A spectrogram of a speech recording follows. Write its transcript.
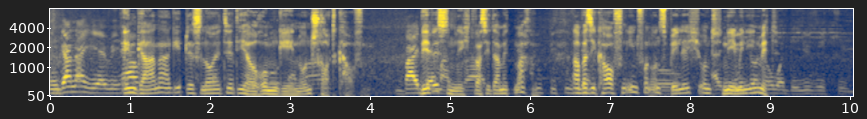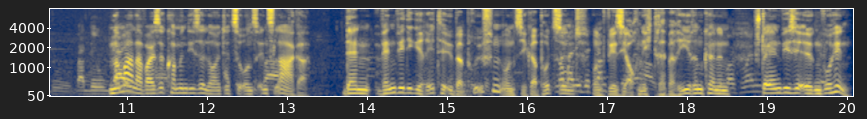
In Ghana gibt es Leute, die herumgehen und Schrott kaufen. Wir wissen nicht, was sie damit machen, aber sie kaufen ihn von uns billig und nehmen ihn mit. Normalerweise kommen diese Leute zu uns ins Lager. Denn wenn wir die Geräte überprüfen und sie kaputt sind und wir sie auch nicht reparieren können, stellen wir sie irgendwo hin.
